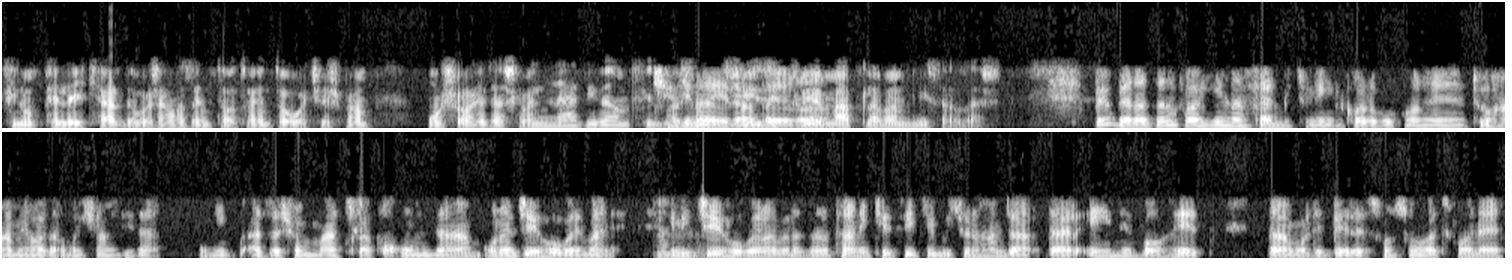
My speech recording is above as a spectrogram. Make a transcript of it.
فیلمو پلی کرده باشم از انتها تا انتها با چشمم مشاهدهش ولی ندیدم فیلم چیزی چیزی توی مطلبم نیست ازش. ببین به نظرم فقط یه نفر می‌تونه این کارو بکنه تو همه آدمایی که من دیدم. یعنی ازشون مطلب خوندم اونم جی منه یعنی جی هوبرمن به نظرم تنها کسی که می‌تونه هم در, در عین واحد در مورد برسون صحبت کنه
